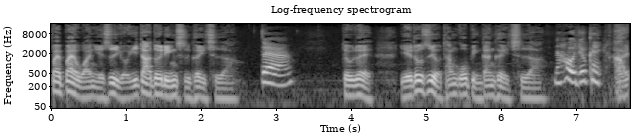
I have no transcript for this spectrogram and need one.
拜拜完，也是有一大堆零食可以吃啊。对啊，对不对？也都是有糖果饼干可以吃啊，然后我就可以还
